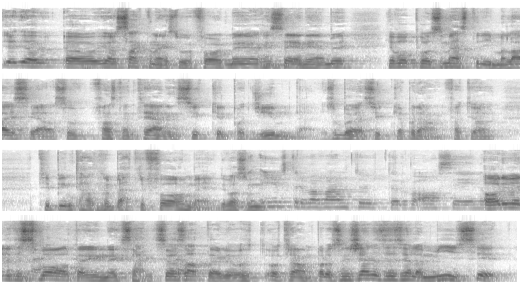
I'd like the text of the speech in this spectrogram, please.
jag, jag, jag, har sagt den här historien förut men jag kan säga den igen. Jag var på semester i Malaysia och så fanns det en träningscykel på ett gym där. Och så började jag cykla på den för att jag typ inte hade något bättre för mig. Det var som... Just det, det var varmt ute och det var AC i Ja, det var lite svalt där inne exakt. Så jag satt där och, och trampade och sen kändes det så jävla mysigt.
